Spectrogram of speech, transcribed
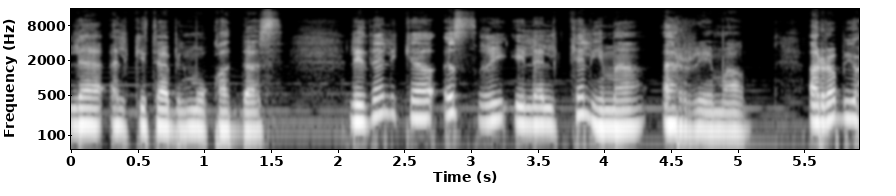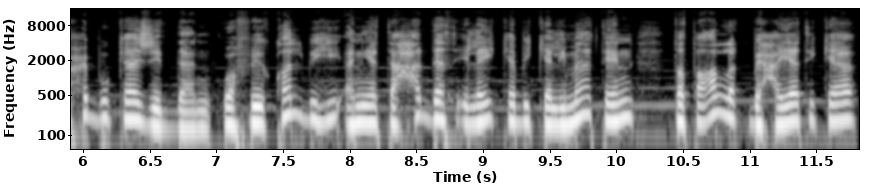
للكتاب المقدس. لذلك اصغي إلى الكلمة الريما الرب يحبك جدا وفي قلبه أن يتحدث إليك بكلمات تتعلق بحياتك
